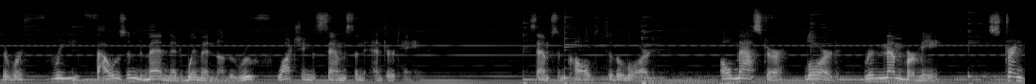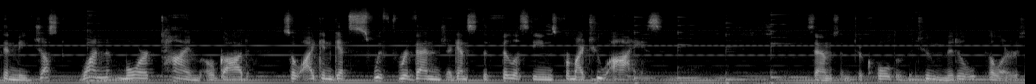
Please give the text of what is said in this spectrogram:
There were 3,000 men and women on the roof watching Samson entertain. Samson called to the Lord, O Master, Lord, remember me. Strengthen me just one more time, O God, so I can get swift revenge against the Philistines for my two eyes. Samson took hold of the two middle pillars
